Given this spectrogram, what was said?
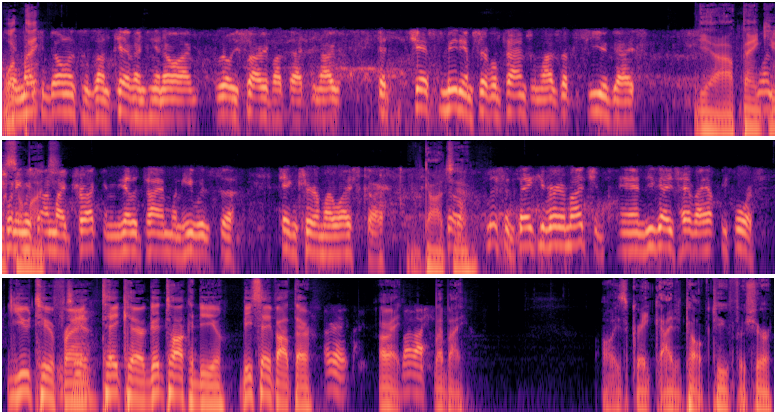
Well, and my thank- condolences on Kevin. You know, I'm really sorry about that. You know, I had a chance to meet him several times when I was up to see you guys. Yeah. Thank Once you when so he was much. on my truck, and the other time when he was uh, taking care of my wife's car. Gotcha. So, listen, thank you very much, and, and you guys have a happy Fourth. You too, Frank. too. Take care. Good talking to you. Be safe out there. All right. All right. Bye-bye. Bye bye. Always a great guy to talk to for sure.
